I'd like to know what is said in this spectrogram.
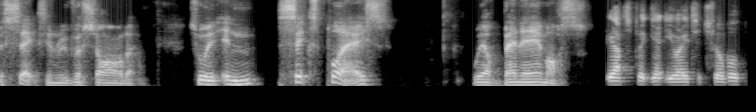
the six in reverse order. So in sixth place, we have Ben Amos. That's to get you out of trouble.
